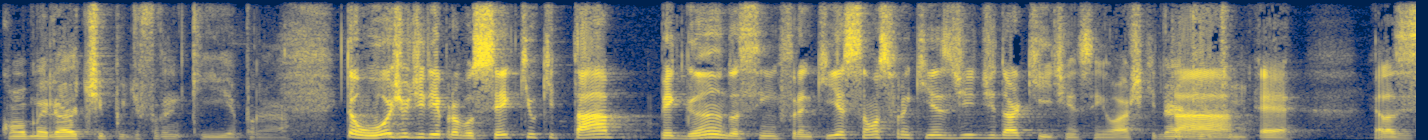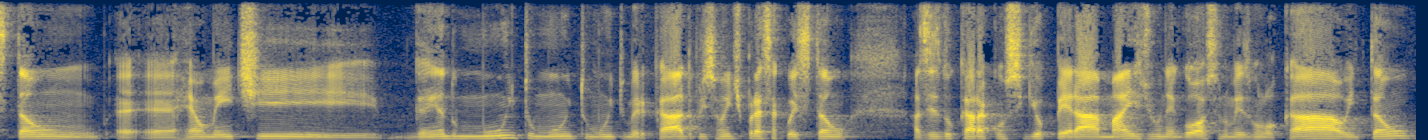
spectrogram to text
qual o melhor tipo de franquia para? Então, hoje eu diria para você que o que está pegando assim franquias são as franquias de, de Dark Kitchen. Assim, eu acho que Dark tá, Kitchen. é, elas estão é, é, realmente ganhando muito, muito, muito mercado, principalmente por essa questão, às vezes do cara conseguir operar mais de um negócio no mesmo local. Então,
